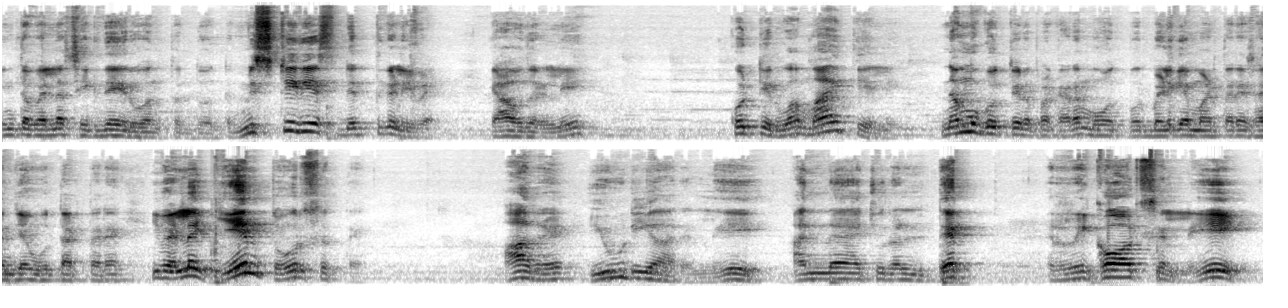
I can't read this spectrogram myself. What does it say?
ಇಂಥವೆಲ್ಲ ಸಿಗದೇ ಇರುವಂಥದ್ದು ಅಂತ. ಮಿಸ್ಟೀರಿಯಸ್ ಡೆತ್ಗಳಿವೆ ಯಾವುದರಲ್ಲಿ? ಕೊಟ್ಟಿರುವ ಮಾಹಿತಿಯಲ್ಲಿ. ನಮಗೆ ಗೊತ್ತಿರೋ ಪ್ರಕಾರ ಮೂವತ್ತ್ಮೂರು ಬೆಳಿಗ್ಗೆ ಮಾಡ್ತಾರೆ, ಸಂಜೆ ಊತಾಕ್ತಾರೆ. ಇವೆಲ್ಲ ಏನು ತೋರಿಸುತ್ತೆ? ಆದರೆ ಯು ಡಿ ಆರಲ್ಲಿ ಅನ್ಯಾಚುರಲ್ ಡೆತ್ ರೆಕಾರ್ಡ್ಸಲ್ಲಿ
